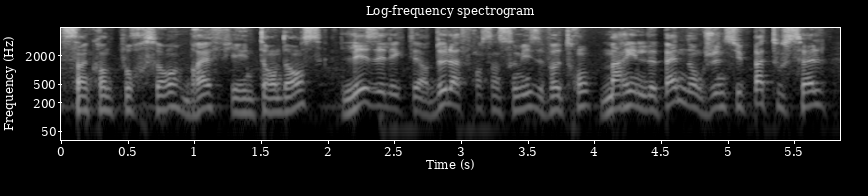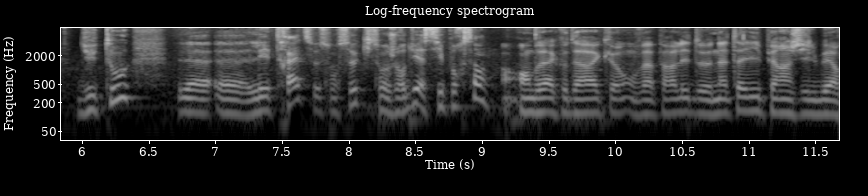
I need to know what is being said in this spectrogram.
50%, bref, il y a une tendance. Les électeurs de la France insoumise voteront Marine Le Pen, donc je ne suis pas tout seul du tout. Euh, euh, les traites, ce sont ceux qui sont aujourd'hui à 6%. Andrea Cotarac, on va parler de Nathalie Perrin-Gilbert,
